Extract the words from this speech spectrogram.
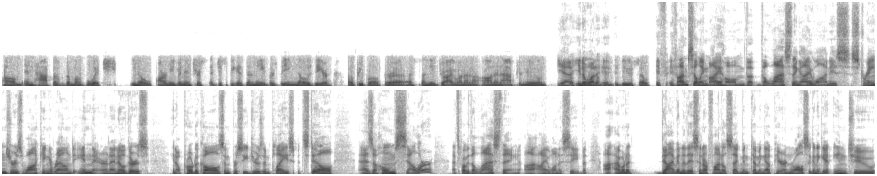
um, and half of them of which you know, aren't even interested just because their neighbors being nosy or, or people out for a, a Sunday drive on an on an afternoon. Yeah, you know what? Something to do. So if if I'm selling my home, the the last thing I want is strangers walking around in there. And I know there's you know protocols and procedures in place, but still, as a home seller, that's probably the last thing I, I want to see. But I, I want to dive into this in our final segment coming up here. And we're also going to get into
